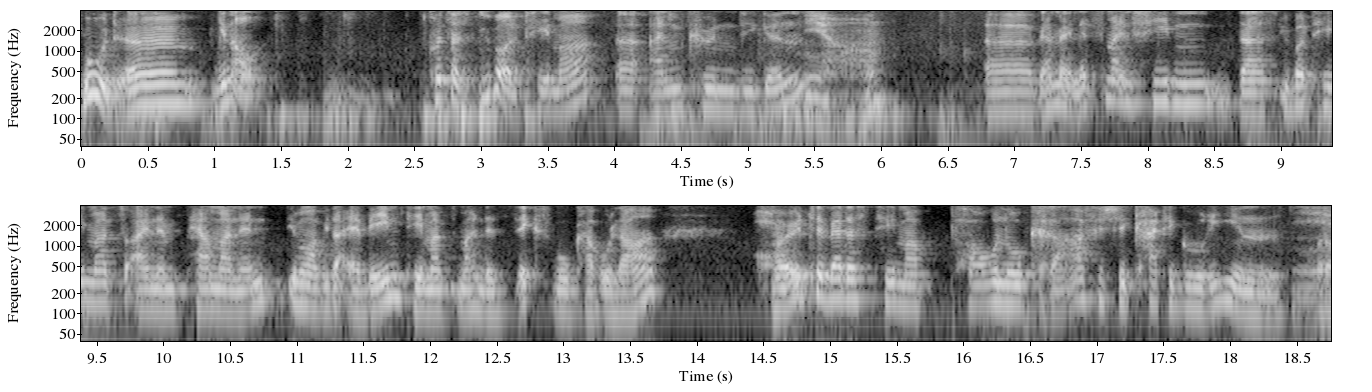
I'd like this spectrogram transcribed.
Gut, ähm, genau. Kurz das Überthema äh, ankündigen. Ja. Äh, wir haben ja letztes Mal entschieden, das Überthema zu einem permanent immer wieder erwähnt Thema zu machen, das Sexvokabular. Heute wäre das Thema pornografische Kategorien ja. oder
